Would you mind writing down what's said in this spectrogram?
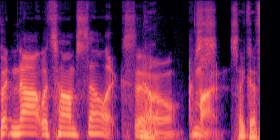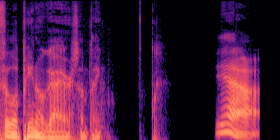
But not with Tom Selleck. So No. come on. It's like a Filipino guy or something. Yeah.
